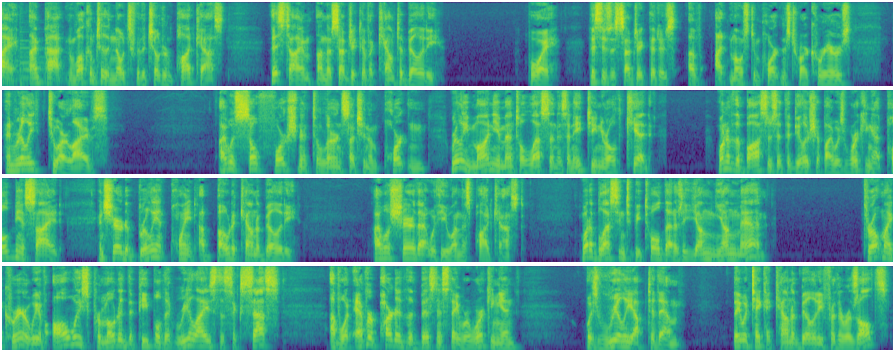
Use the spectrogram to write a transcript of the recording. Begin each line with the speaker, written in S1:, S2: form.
S1: Hi, I'm Pat, and welcome to the Notes for the Children podcast. This time on the subject of accountability. Boy, this is a subject that is of utmost importance to our careers and really to our lives. I was so fortunate to learn such an important, really monumental lesson as an 18 year old kid. One of the bosses at the dealership I was working at pulled me aside and shared a brilliant point about accountability. I will share that with you on this podcast. What a blessing to be told that as a young, young man. Throughout my career, we have always promoted the people that realized the success of whatever part of the business they were working in was really up to them. They would take accountability for the results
